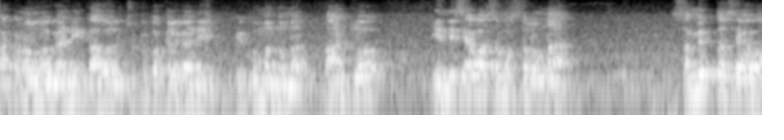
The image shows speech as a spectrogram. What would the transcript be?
పట్టణంలో కానీ కావలి చుట్టుపక్కల కానీ ఎక్కువ మంది ఉన్నారు. దాంట్లో ఎన్ని సేవా సంస్థలు ఉన్నా సంయుక్త సేవా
